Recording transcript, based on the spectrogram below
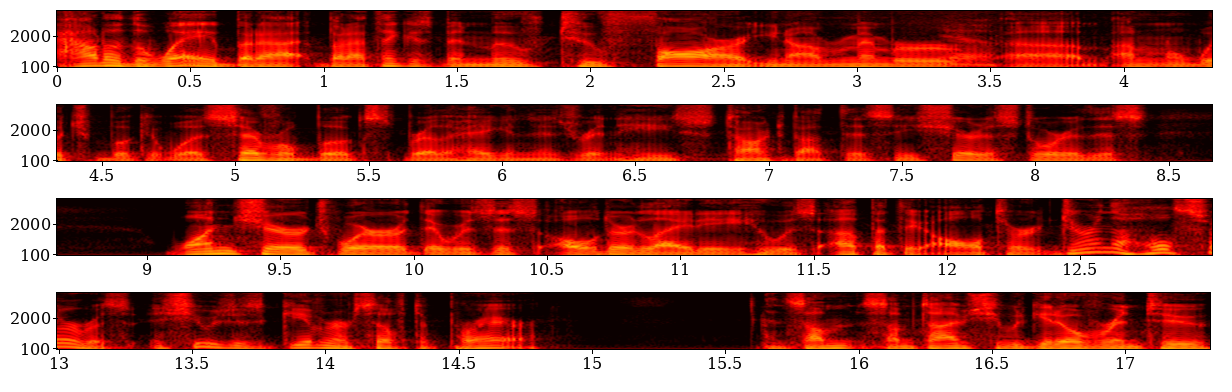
out of the way. But I but I think it's been moved too far. You know, I remember Yeah. um, I don't know which book it was. Several books Brother Hagin has written. He's talked about this. He shared a story of this one church where there was this older lady who was up at the altar during the whole service. and She was just giving herself to prayer. and some sometimes she would get over into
